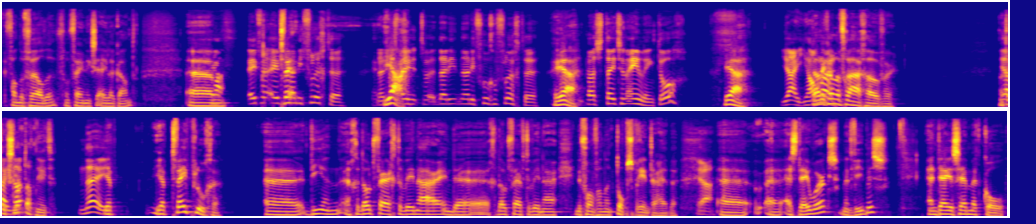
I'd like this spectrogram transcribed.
Van der Velde van Phoenix Elegant. Ehm, Ja. Even, even Twee- naar die vluchten. Naar die, Ja. twee- naar, die, naar die vroege vluchten. ja, Dat was steeds een eenling, toch? ja, Ja, daar jammer. had ik wel een vraag over. Want Ja, ik snap ja. dat niet. Nee. Je hebt, je hebt twee ploegen. eh, die een, een gedoodverfde winnaar in de eh, gedoodverfde winnaar in de vorm van een topsprinter hebben. Ja. Eh, eh, SD Works met Wiebes en DSM met Kool.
